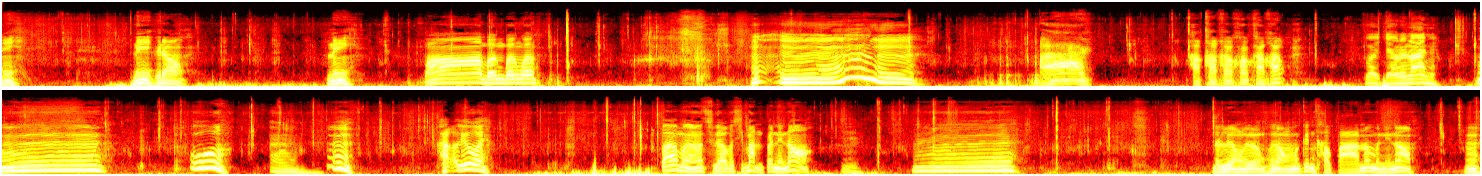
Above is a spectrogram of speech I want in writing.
นี่ นี่พี่น้อง นี่ป้าเบิ้งเบิ้งเบิ้ง อืมอืมอ้ายคักคักคักคักคักคักตัวแก้วไล่ๆนี่อืมอู้อืมอืมผักเลี้ยวเลยป้าเหมือนเสือปสิมันไปไหนเนาะอืมเดี๋ยวเรื่องเรื่องพี่น้องมากินข้าวปลาเนาะมื้อนี้เนาะอืม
